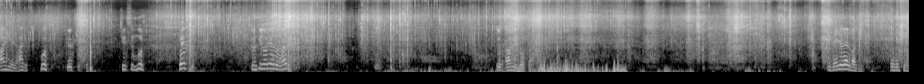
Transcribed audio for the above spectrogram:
Aynı yere hadi vur. Gök çıksın. Çıksın vur. Sert vur. Kökün oraya doğru hadi. Dur alayım olta. Şu beni ver bakayım. Öbür kilo.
